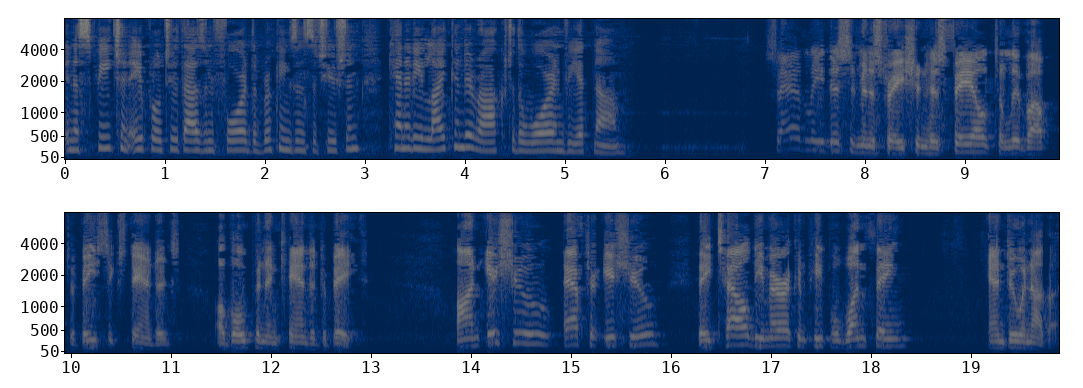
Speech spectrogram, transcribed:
In a speech in April 2004 at the Brookings Institution, Kennedy likened Iraq to the war in Vietnam. Sadly, this administration has failed to live up to basic standards of open and candid debate. On issue after issue, they tell the American people one thing and do another.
